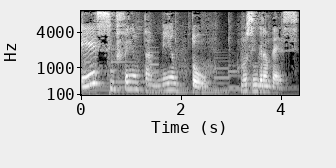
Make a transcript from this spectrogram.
esse enfrentamento nos engrandece.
